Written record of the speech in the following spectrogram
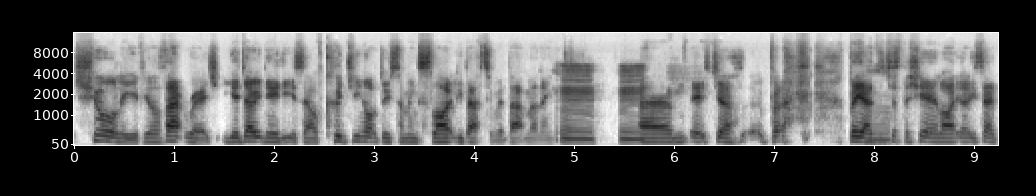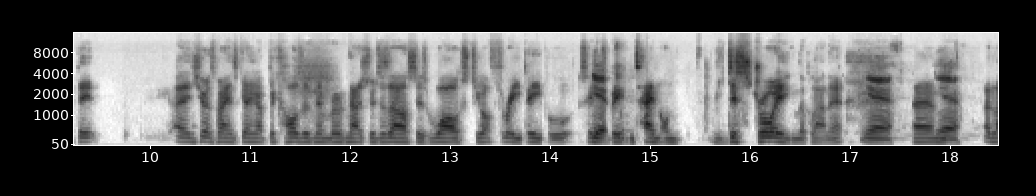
surely if you're that rich, you don't need it yourself. Could you not do something slightly better with that money? Mm, mm, Um, it's just, but but yeah, it's Mm. just the sheer like, like you said, the uh, insurance payments going up because of the number of natural disasters. Whilst you got three people seem Yep. to be intent on destroying the planet. yeah, Um, yeah, and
